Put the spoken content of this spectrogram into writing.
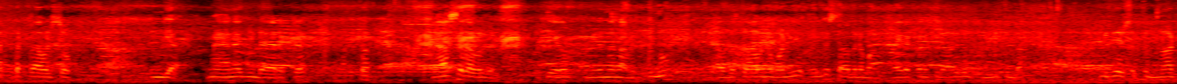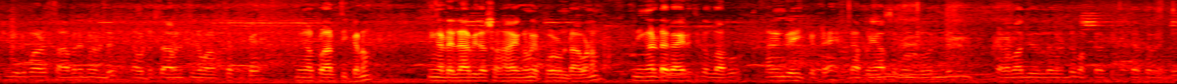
Akbar travels of India managing director Nasar അവർ പ്രത്യേകം അഭിനന്ദനം അറിയിക്കുന്നു അവരുടെ സ്ഥാപനം വലിയ വലിയ സ്ഥാപനമാണ്. ആയിരക്കണക്കിന് ആളുകൾ പങ്കെടുക്കുന്ന വിദേശത്തും നാട്ടിലും ഒരുപാട് സ്ഥാപനങ്ങളുണ്ട്. അവരുടെ സ്ഥാപനത്തിന്റെ വളർച്ചയ്ക്കൊക്കെ നിങ്ങൾ പ്രാർത്ഥിക്കണം. നിങ്ങളുടെ എല്ലാവിധ സഹായങ്ങളും എപ്പോഴും ഉണ്ടാവണം. നിങ്ങളുടെ കാര്യത്തിൽ അള്ളാഹു അനുഗ്രഹിക്കട്ടെ. എല്ലാ പ്രയാസങ്ങളുള്ളവരുണ്ട് കടബാധ്യതയുള്ളവരുണ്ട് മക്കളെ കിട്ടാത്തവരുണ്ട്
